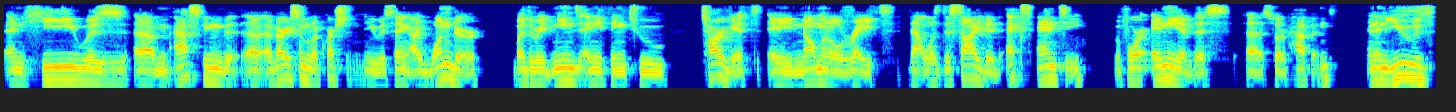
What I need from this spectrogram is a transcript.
and he was um, asking the, a very similar question. He was saying, I wonder whether it means anything to target a nominal rate that was decided ex ante before any of this sort of happened, and then use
